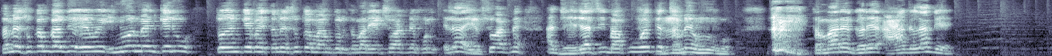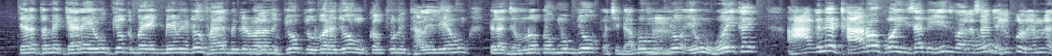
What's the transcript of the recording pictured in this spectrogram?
તમે શું કામ ગાળ દો? એવું ઇન્વોલ્વમેન્ટ કર્યું તો એમ કે ભાઈ તમે શું કામ આમ કર્યું તમારે એકસો આઠ ને પોલીસ એટલે એકસો આઠ ને આ જયરાસિંહ બાપુ હોય કે તમે હું હો તમારે ઘરે આગ લાગે ત્યારે તમે ક્યારે એવું કહો કે ભાઈ એક બે મિનિટ ફાયર બ્રિગેડ વાળાને કહો કે ઊભા રહેજો હું કંકુની થાળી લઈ આવું પેલા જમણો પગ મૂકજો પછી ડાબો મૂકજો એવું હોય કઈ? આગને ઠારો કોઈ હિસાબે ઈ જ વાત હોય બિલકુલ એમને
